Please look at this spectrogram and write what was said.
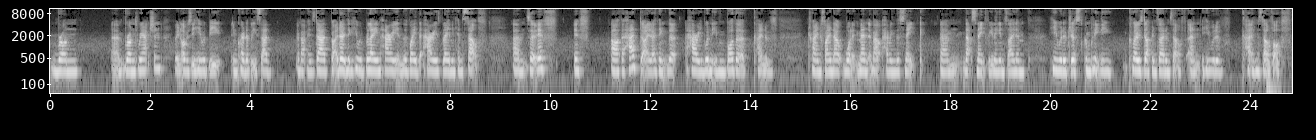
Ron um, Ron's reaction. I mean, obviously he would be incredibly sad about his dad, but I don't think he would blame Harry in the way that Harry is blaming himself. Um, so if if Arthur had died, I think that Harry wouldn't even bother kind of trying to find out what it meant about having the snake, um, that snake feeling inside him. He would have just completely closed up inside himself, and he would have cut himself off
